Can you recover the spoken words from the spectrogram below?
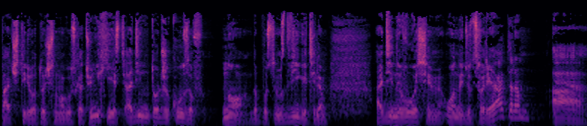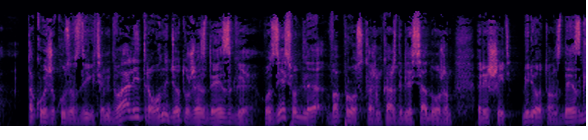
по А4 вот точно могу сказать, у них есть один и тот же кузов, но, допустим, с двигателем 1.8 он идет с вариатором, а такой же кузов с двигателем 2 литра, он идет уже с ДСГ. Вот здесь вот для вопрос, скажем, каждый для себя должен решить, берет он с ДСГ,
